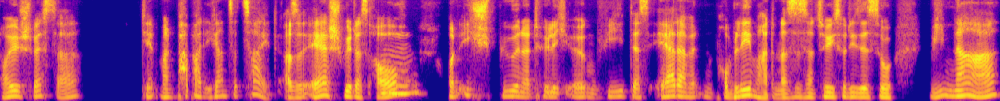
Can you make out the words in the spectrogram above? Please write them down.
neue Schwester, die hat mein Papa die ganze Zeit. Also er spürt das auch mhm. und ich spüre natürlich irgendwie, dass er damit ein Problem hat. Und das ist natürlich so dieses so, wie nah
